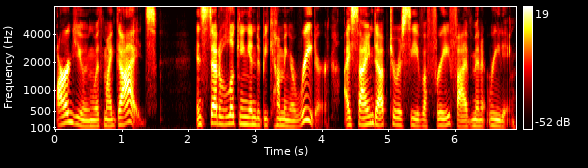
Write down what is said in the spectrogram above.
arguing with my guides. Instead of looking into becoming a reader, I signed up to receive a free five minute reading.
